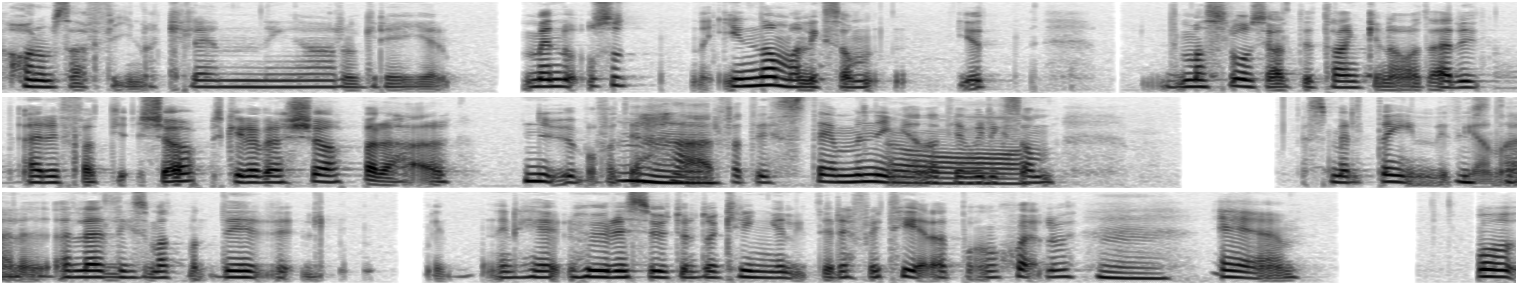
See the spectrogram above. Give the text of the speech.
har de så här fina klänningar och grejer. Men och så innan man liksom, jag, man slås ju alltid i tanken av att är det, är det för att köp, skulle jag vilja köpa det här nu bara för att jag är Mm. här, för att det är stämningen, att jag vill Ja. liksom smälta in lite grann. det. Eller, eller liksom att man, det hur det ser ut runt omkring är lite reflekterat på en själv. mm. Eh, och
